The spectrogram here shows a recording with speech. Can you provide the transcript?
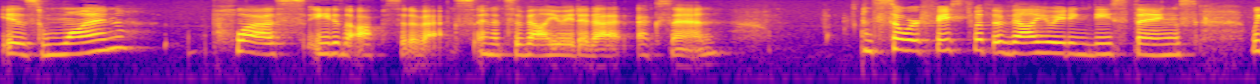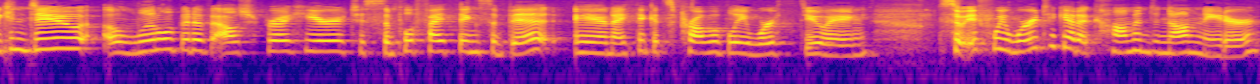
is 1 plus e to the opposite of x, and it's evaluated at xn. And so we're faced with evaluating these things. We can do a little bit of algebra here to simplify things a bit, and I think it's probably worth doing. So if we were to get a common denominator,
